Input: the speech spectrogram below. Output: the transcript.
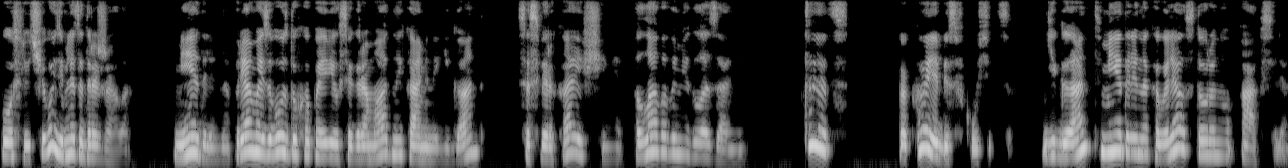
после чего земля задрожала. Медленно, прямо из воздуха появился громадный каменный гигант со сверкающими лавовыми глазами. Тыц! Какая безвкусица! Гигант медленно ковылял в сторону Акселя.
